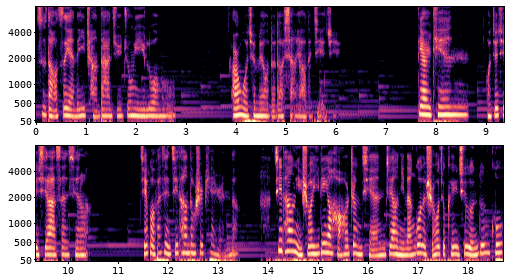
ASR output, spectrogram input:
自导自演的一场大剧终于落幕，而我却没有得到想要的结局。第二天我就去希腊散心了。结果发现鸡汤都是骗人的。鸡汤里说一定要好好挣钱，这样你难过的时候就可以去伦敦哭，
